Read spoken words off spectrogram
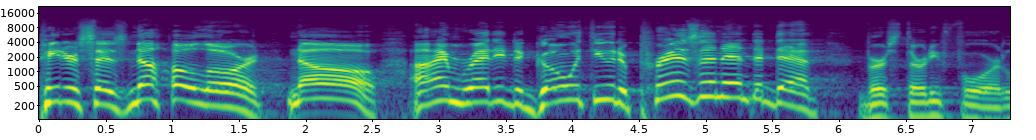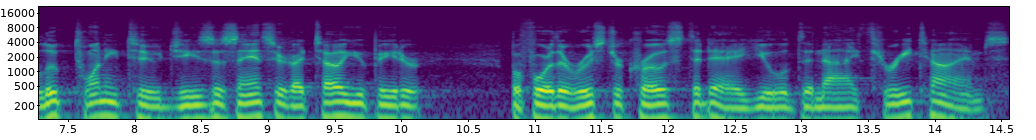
Peter says, No, Lord, no, I'm ready to go with you to prison and to death. Verse 34, Luke 22, Jesus answered, I tell you, Peter, before the rooster crows today, you will deny three times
